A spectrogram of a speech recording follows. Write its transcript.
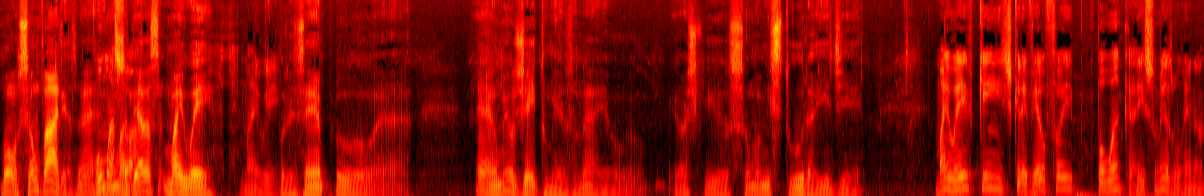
Bom, são várias, né? Uma, Uma delas, My Way. My Way. Por exemplo, é, é o meu jeito mesmo, né? Eu, eu acho que eu sou uma mistura aí de My Way, quem escreveu foi Paul Anka, é isso mesmo, Renan?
